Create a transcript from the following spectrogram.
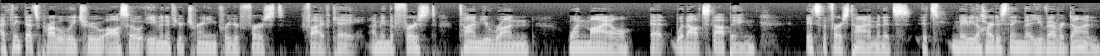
I think that's probably true also, even if you're training for your first 5K. I mean, the first time you run one mile at without stopping, it's the first time, and it's it's maybe the hardest thing that you've ever done.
